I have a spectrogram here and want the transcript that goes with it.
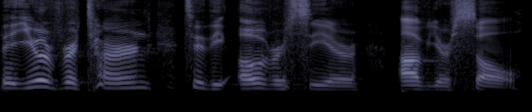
that you have returned to the overseer of your soul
